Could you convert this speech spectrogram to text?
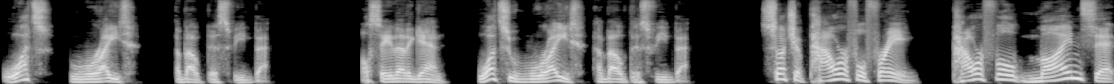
what's right about this feedback? I'll say that again. What's right about this feedback? Such a powerful frame powerful mindset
